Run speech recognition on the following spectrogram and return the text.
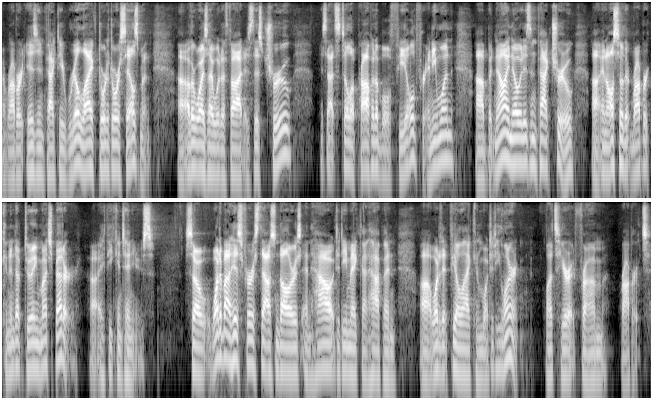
Now, Robert is, in fact, a real life door to door salesman. Uh, otherwise, I would have thought, is this true? Is that still a profitable field for anyone? Uh, but now I know it is, in fact, true, uh, and also that Robert can end up doing much better uh, if he continues. So, what about his first $1,000 and how did he make that happen? Uh, what did it feel like and what did he learn? Let's hear it from Robert.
